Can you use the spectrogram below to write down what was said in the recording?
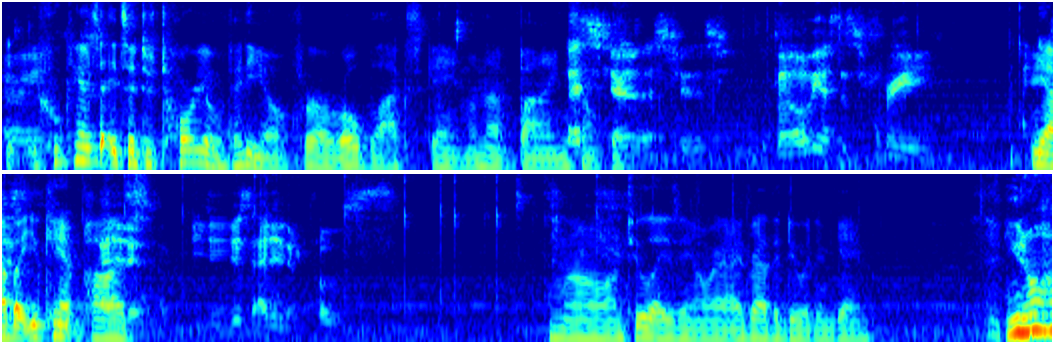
It- Alright. who cares? It's a tutorial video for a Roblox game. I'm not buying That's something. true. That's true. That's true. But OBS is free. And Yeah, but you can't pause. You just edit and post. No, I'm too lazy. I'd rather do it in game. You know how.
